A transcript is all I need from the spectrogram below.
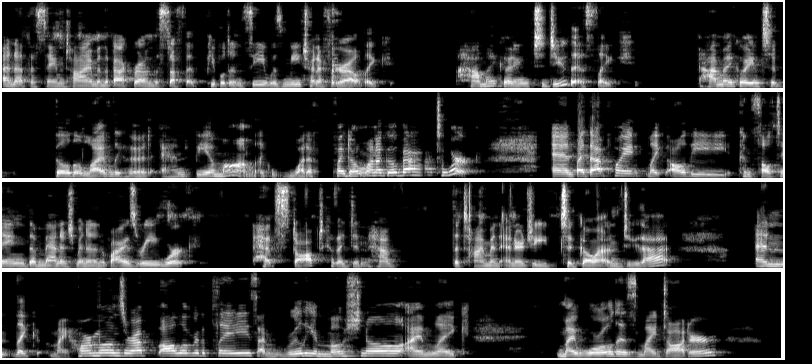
And at the same time, in the background, the stuff that people didn't see was me trying to figure out, like, how am I going to do this? Like, how am I going to build a livelihood and be a mom? Like, what if I don't want to go back to work? And by that point, like all the consulting, the management and advisory work had stopped because I didn't have the time and energy to go out and do that. And like my hormones are up all over the place. I'm really emotional. I'm like my world is my daughter.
